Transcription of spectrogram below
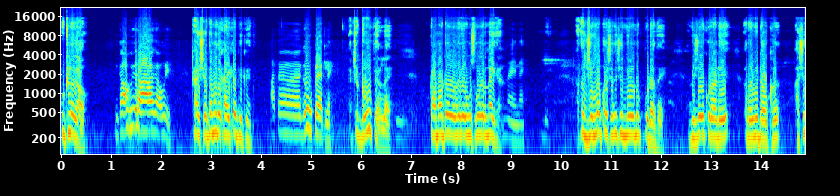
कुठलं गाव? गाव राळा गाव आहे. काय शेतामध्ये काय काय पिक आहेत? आता गहू पेरले अच्छा गहू पेरलाय. टोमॅटो वगैरे ऊस वगैरे नाही का? नाही नाही. आता जिल्हा परिषदेची निवडणूक पुढ्यात आहे. विजय कुराडे रवी डावकर अशी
